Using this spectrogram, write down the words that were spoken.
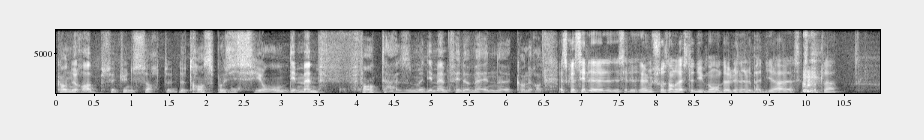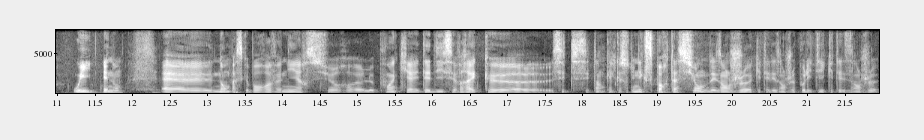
qu'en Europe, c'est une sorte de transposition des mêmes fantasmes, des mêmes phénomènes qu'en Europe. Est-ce que c'est la même chose dans le reste du monde, Lionel Obadia, à cette époque-là? Oui et non. Euh, non, parce que pour revenir sur euh, le point qui a été dit, c'est vrai que euh, c'est en quelque sorte une exportation des enjeux qui étaient des enjeux politiques, qui étaient des enjeux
